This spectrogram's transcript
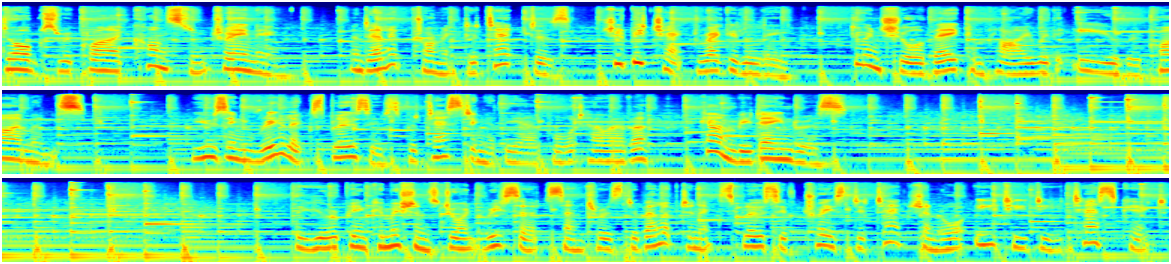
Dogs require constant training and electronic detectors should be checked regularly to ensure they comply with EU requirements. Using real explosives for testing at the airport, however, can be dangerous. The European Commission's Joint Research Centre has developed an explosive trace detection or ETD test kit.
